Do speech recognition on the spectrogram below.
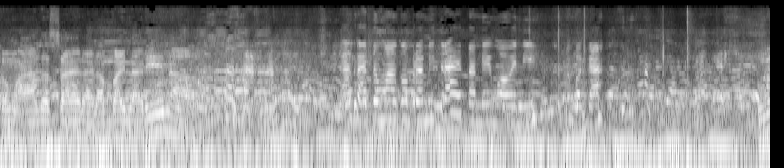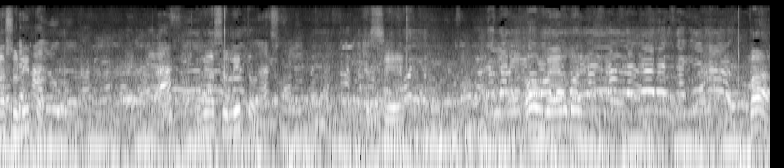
¿Cómo anda Sara? ¿Eran bailarinas? Al rato a comprar mi traje también, voy a venir para acá. ¿Un azulito? ¿Ah? ¿Un azulito? Un azulito. Sí. Un verde. Va.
